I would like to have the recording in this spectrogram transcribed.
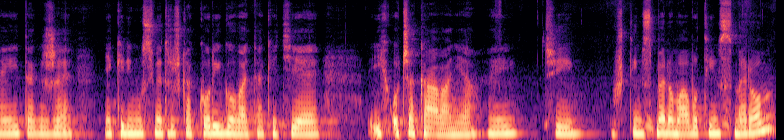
Hej? Takže niekedy musíme troška korigovať také tie ich očakávania. Hej? Či už tým smerom alebo tým smerom.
